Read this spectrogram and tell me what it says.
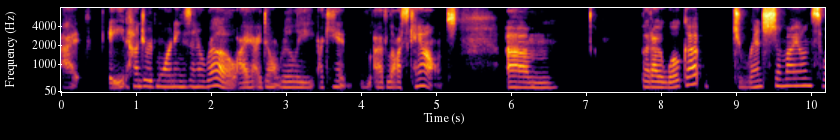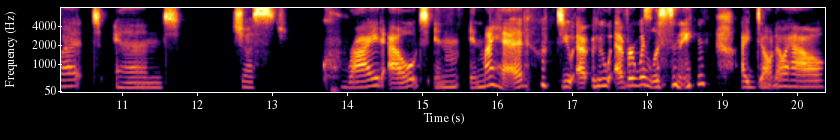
I, 800 mornings in a row. I, I don't really, I can't, I've lost count. Um, but I woke up drenched in my own sweat and just cried out in in my head to whoever was listening i don't know how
